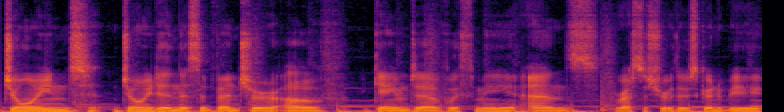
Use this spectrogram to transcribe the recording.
joined joined in this adventure of game dev with me and rest assured there's going to be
